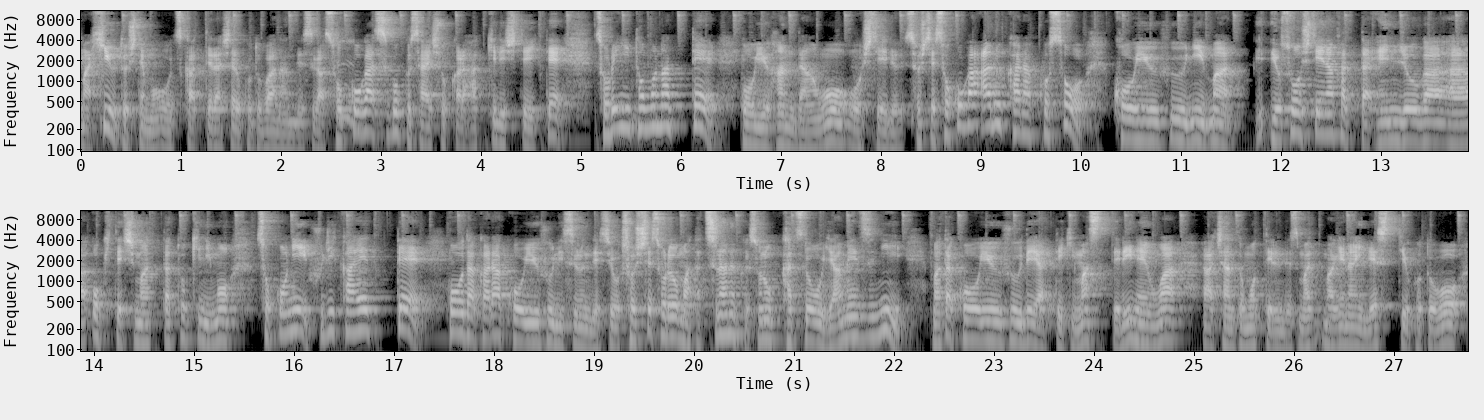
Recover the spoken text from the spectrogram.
まあ比喩としても使ってらっしゃる言葉なんですが、そこがすごく最初からはっきりしていて、それに伴って、こうういう判断をしている。そしてそこがあるからこそ、こういうふうに、まあ、予想していなかった炎上が起きてしまった時にも、そこに振り返って、こうだからこういうふうにするんですよ。そしてそれをまた貫く、その活動をやめずに、またこういうふうでやっていきますって理念はちゃんと持っているんです。曲げないんですっていうことを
